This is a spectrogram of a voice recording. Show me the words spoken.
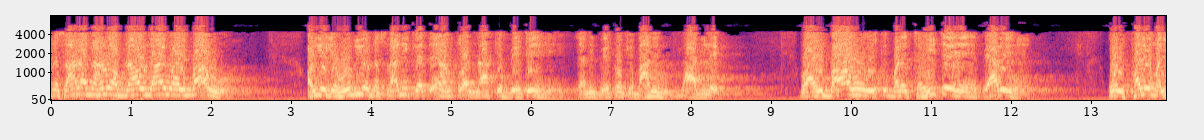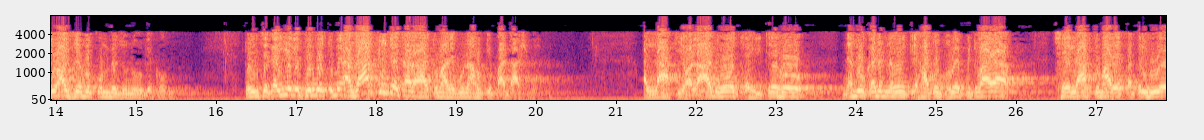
नसारा, नहनो अबनाउल्ला वाइबाहू और ये यहूदी और नसरानी कहते हैं, हम तो अल्लाह के बेटे हैं, यानी बेटों के मानिंद लाडले। वाहिबाहू उसके बड़े चहीते हैं, प्यारे हैं। कोई फल मयुआजब कुंभ जुनूब कुम तो इनसे कहिए कि फिर वो तुम्हें आज़ाद क्यों देता रहा है तुम्हारे गुनाहों की पादाश में? अल्लाह की औलाद हो, चहीते हो नबू कदर नगर के हाथों तुम्हें पिटवाया, छह लाख तुम्हारे कत्ल हुए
